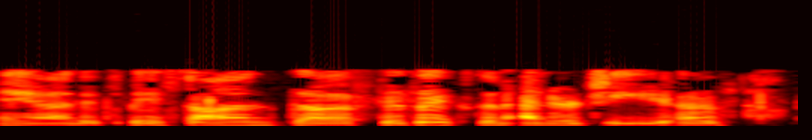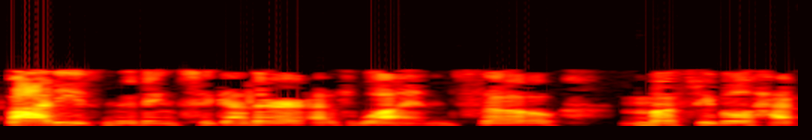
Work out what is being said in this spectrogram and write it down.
and it's based on the physics and energy of bodies moving together as one. So most people have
